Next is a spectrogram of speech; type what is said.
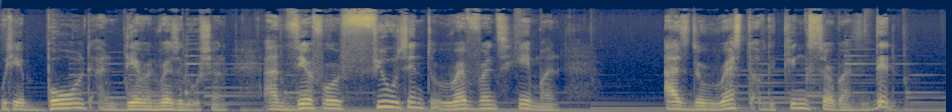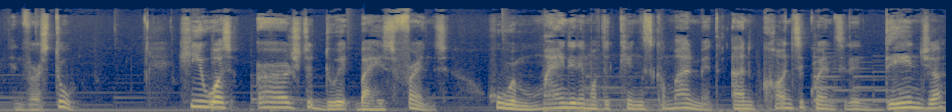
with a bold and daring resolution, and therefore refusing to reverence Haman as the rest of the king's servants did. In verse 2, he was urged to do it by his friends, who reminded him of the king's commandment and consequently the danger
